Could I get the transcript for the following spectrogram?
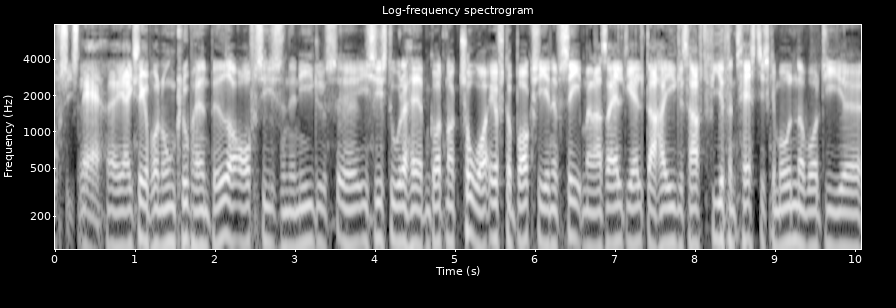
offseason. Ja, jeg er ikke sikker på, at nogen klub havde en bedre offseason end Eagles. Øh, I sidste uge der havde dem godt nok to år efter box i NFC, men altså alt i alt, der har Eagles haft fire fantastiske måneder, hvor de øh,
